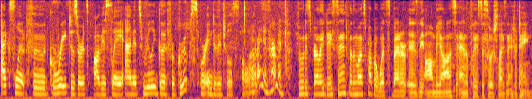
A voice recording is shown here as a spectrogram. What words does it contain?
Excellent food, great desserts, obviously, and it's really good for groups or individuals all at All once. right, and Herman. Food is fairly decent for the most part, but what's better is the ambiance and the place to socialize and entertain.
